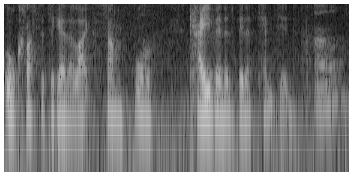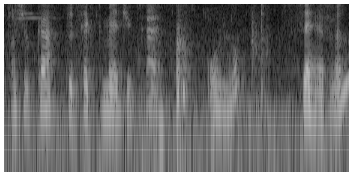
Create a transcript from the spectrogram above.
all clustered together, like some form of cave-in has been attempted. Uh, I shall cast detect magic. Ten. Or not. Seven.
